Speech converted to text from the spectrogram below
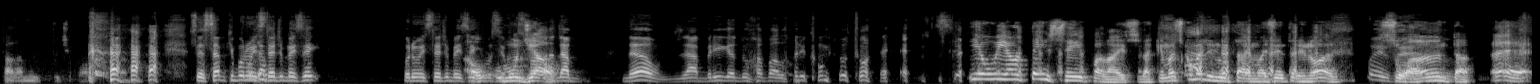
falar muito de futebol. você sabe que por um instante eu pensei, por um instante eu pensei ah, que você o mundial. Da, Não, a briga do Avalone com o Milton Neves. E eu, eu pensei em falar isso daqui, mas como ele não está mais entre nós, pois sua é, anta. É.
